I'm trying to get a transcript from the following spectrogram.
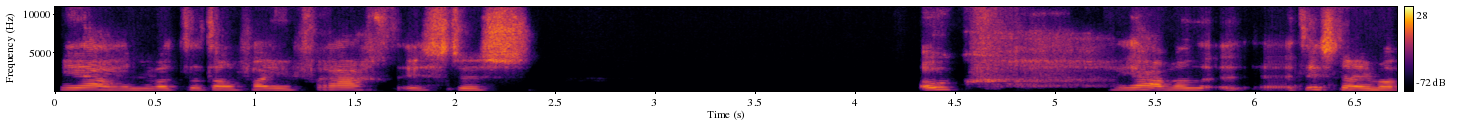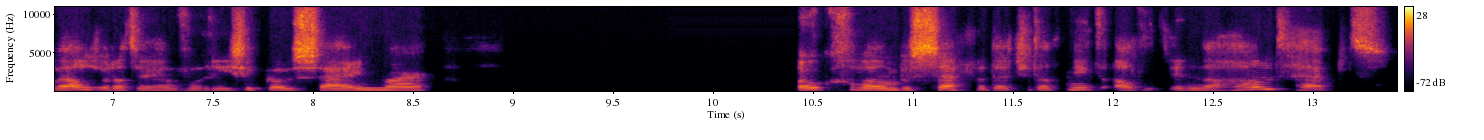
Ja, en wat het dan van je vraagt is dus ook, ja, want het is nou eenmaal wel zo dat er heel veel risico's zijn, maar ook gewoon beseffen dat je dat niet altijd in de hand hebt.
